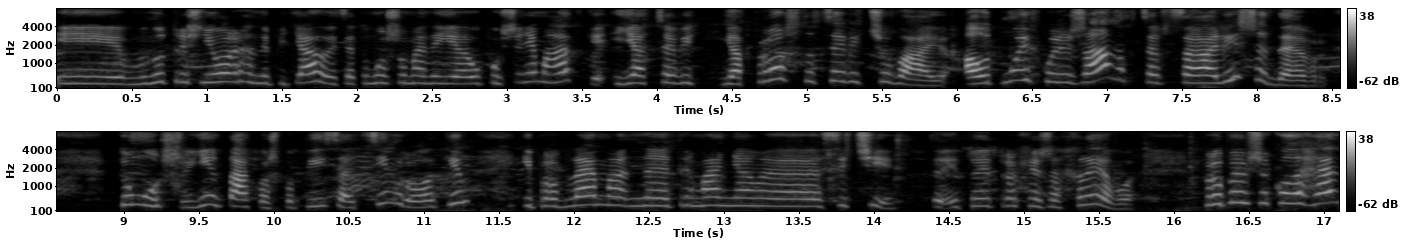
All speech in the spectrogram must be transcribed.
і внутрішні органи підтягуються, тому що в мене є опущення матки, і я це від я просто це відчуваю. А от моїх коліжанок це взагалі шедевр, тому що їм також по 57 років, і проблема не тримання е, сечі. То, то є трохи жахливо. Пропивши колаген,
